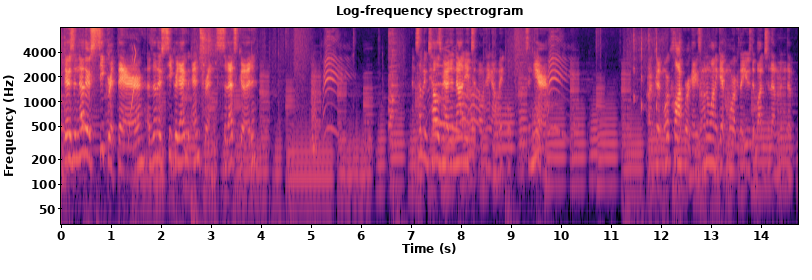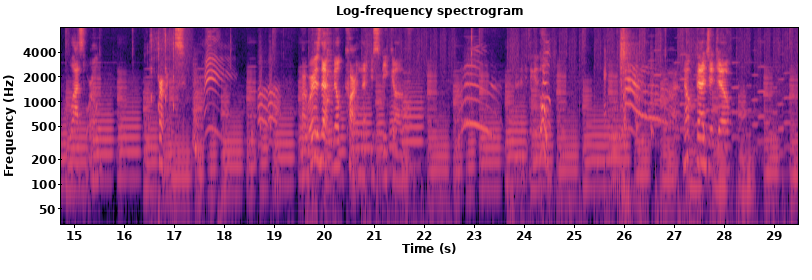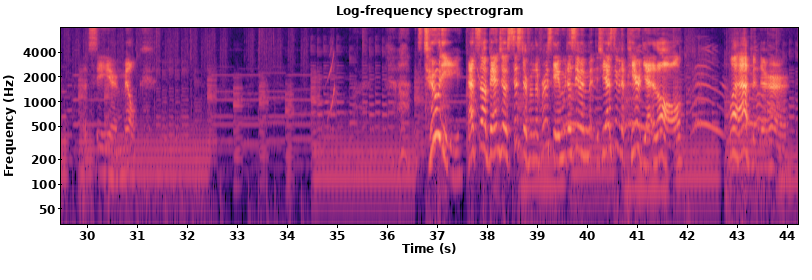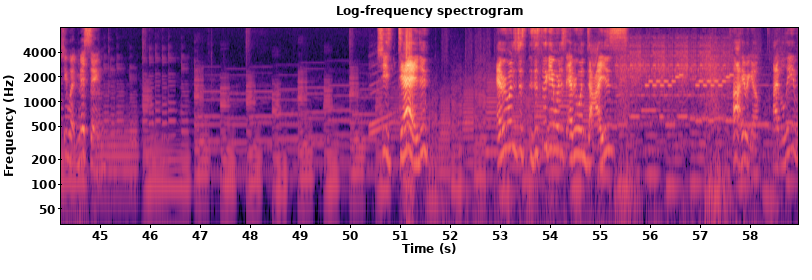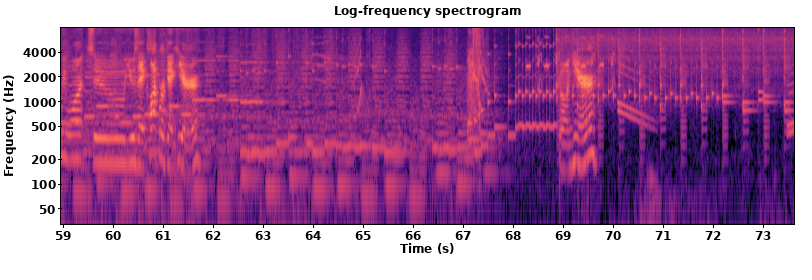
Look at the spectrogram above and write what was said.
There's another secret there. There's another secret entrance, so that's good. And something tells me I did not need to... Oh, hang on, wait. What's in here? Alright, good. More clockwork eh, eggs. I'm gonna want to get more because I used a bunch of them in the last world. Perfect. Alright, where is that milk carton that you speak of? Bad Jinjo. Let's see here. Milk. It's Tootie! That's uh, Banjo's sister from the first game who doesn't even- she hasn't even appeared yet at all. What happened to her? She went missing. She's dead? Everyone's just- is this the game where just everyone dies? Ah, here we go. I believe we want to use a clockwork egg here. Go in here.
